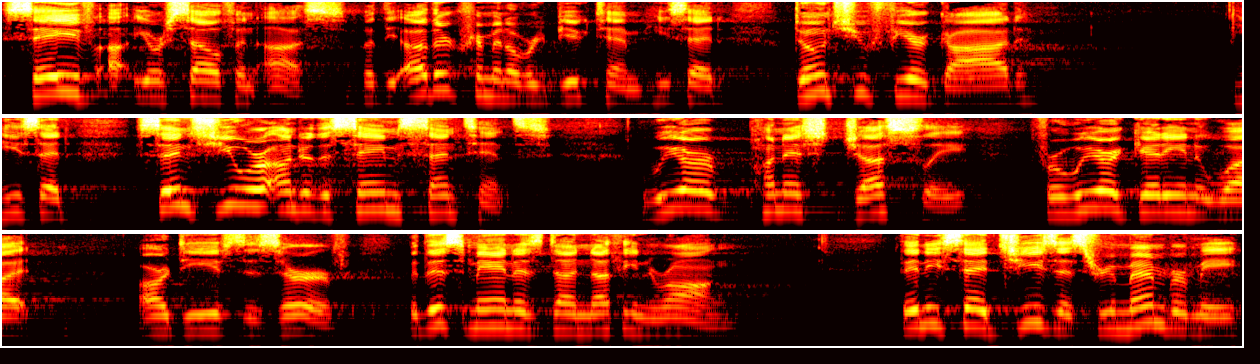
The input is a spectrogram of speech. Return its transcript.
Save uh, yourself and us. But the other criminal rebuked him. He said, Don't you fear God? He said, Since you are under the same sentence, we are punished justly, for we are getting what our deeds deserve. But this man has done nothing wrong. Then he said, Jesus, remember me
